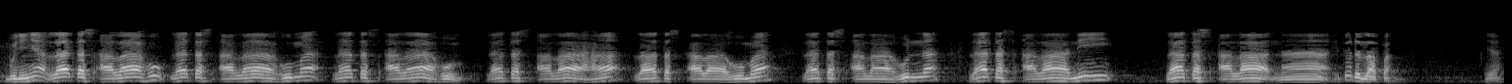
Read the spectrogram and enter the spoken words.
Bunyinya la tas'alahu, la tas'alahuma, la tas'alahum, la tas'alaha, la tas'alahuma, la tas'alahunna, la tas'alani, la tas'alana. Itu ada delapan. Ya.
